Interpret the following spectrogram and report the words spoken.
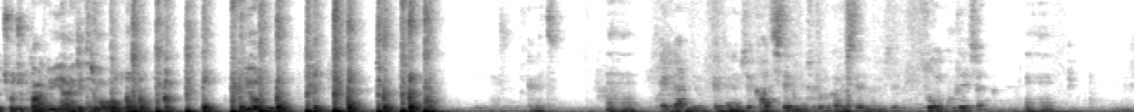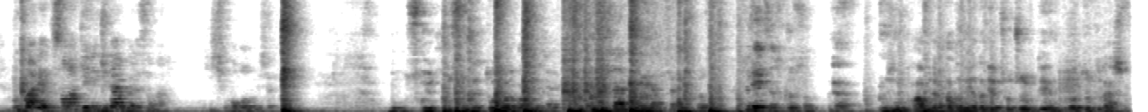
ve çocuklar dünyaya getirme olduğunu biliyor muydun? Evet. Hı hı. Evlenmiyor. De evlenmeyecek. Öbür kardeş de evlenemeyecek. Soyu kuruyacak. Hı hı. Bu var ya bu salak gelir gider böyle sana. Hiç bu olmayacak. Bu soyu kurusun bedduaları var ya. Evet. Arkadaşlar vereceğim. Şöyle kurusun. Zürriyetiniz kurusun. Şimdi hamile kadını ya da diğer çocuğu diyelim öldürdüler.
